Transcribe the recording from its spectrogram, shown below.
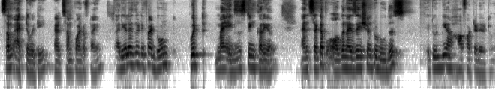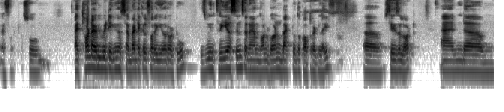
some activity at some point of time. I realized that if I don't quit my existing career and set up organization to do this, it will be a half-hearted effort. So I thought I will be taking a sabbatical for a year or two. It's been three years since and I have not gone back to the corporate life. Uh, says a lot. And um,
